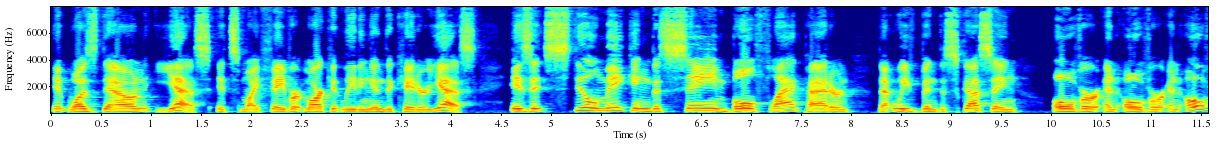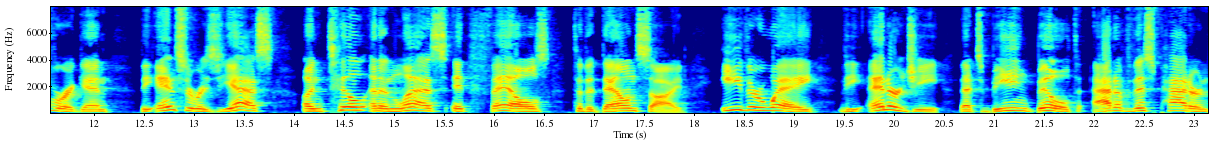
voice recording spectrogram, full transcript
It was down, yes. It's my favorite market leading indicator, yes. Is it still making the same bull flag pattern that we've been discussing over and over and over again? The answer is yes, until and unless it fails to the downside. Either way, the energy that's being built out of this pattern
